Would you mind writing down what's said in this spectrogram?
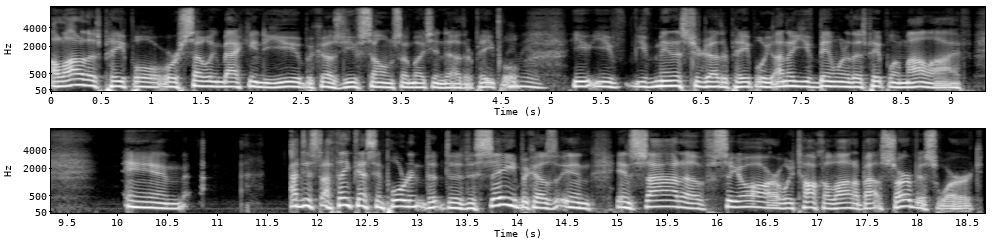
a lot of those people were sowing back into you because you've sown so much into other people. Amen. You, you've you've ministered to other people. I know you've been one of those people in my life, and I just I think that's important to, to, to, see because in inside of CR we talk a lot about service work,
